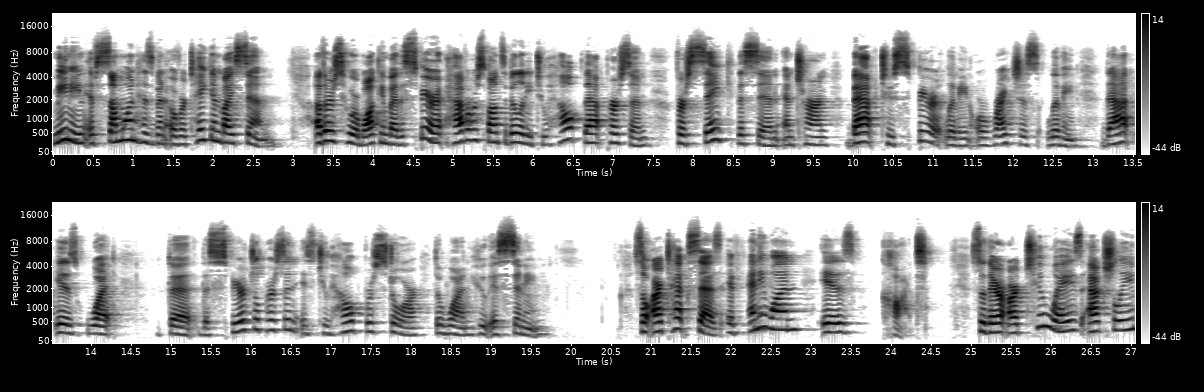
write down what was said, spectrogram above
meaning if someone has been overtaken by sin, others who are walking by the Spirit have a responsibility to help that person forsake the sin and turn back to spirit living or righteous living. That is what the, the spiritual person is to help restore the one who is sinning. So our text says, if anyone is caught, so there are two ways actually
